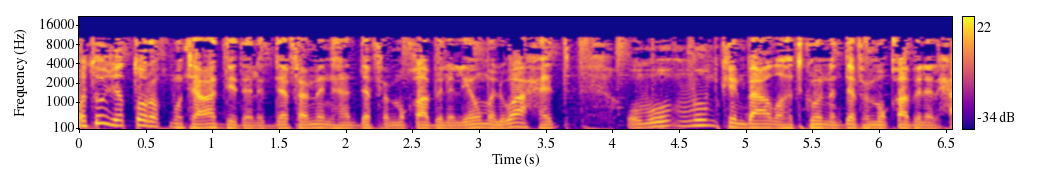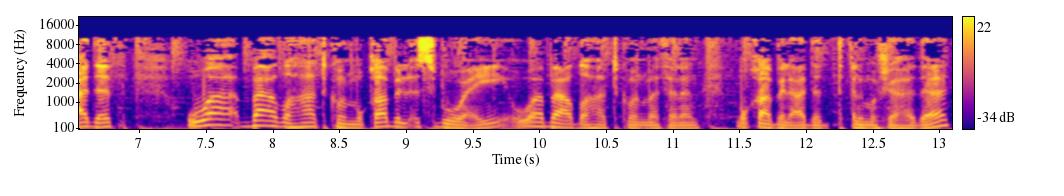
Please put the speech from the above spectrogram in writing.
وتوجد طرق متعددة للدفع. منها الدفع مقابل اليوم الواحد وممكن بعضها تكون الدفع مقابل الحدث. وبعضها تكون مقابل أسبوعي وبعضها تكون مثلا مقابل عدد المشاهدات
